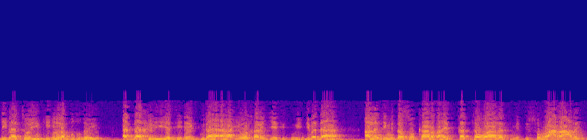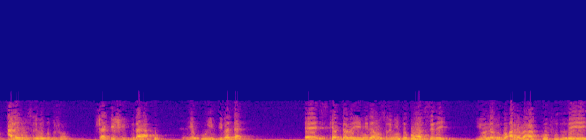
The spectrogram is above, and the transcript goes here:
dhibaatooyinkii in la fududeeyo. Addaakhiliyati ee gudaha ahaa iyo walkhaarijiyati kuwii dibadda ahaa allatii midaasoo kaanad ahayd qad tawaalat mid isu raacraacday calayhi muslimiinta dushooda mashaakishii gudaha iyo kuwii dibadda ee iska daba yimid ee muslimiinta ku habsaday iyuu nebigu arrimaha ku fududeeyey.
